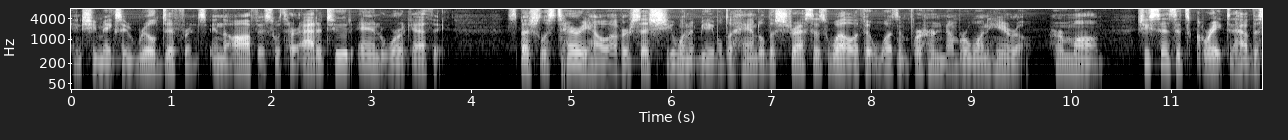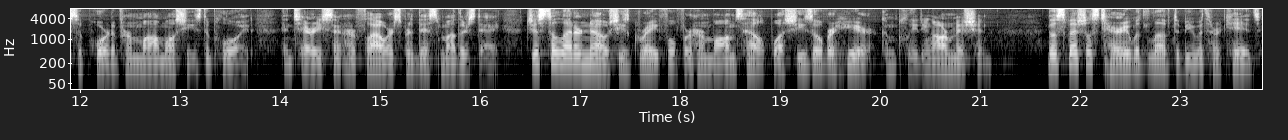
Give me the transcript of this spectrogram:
and she makes a real difference in the office with her attitude and work ethic. Specialist Terry, however, says she wouldn't be able to handle the stress as well if it wasn't for her number one hero, her mom. She says it's great to have the support of her mom while she's deployed, and Terry sent her flowers for this Mother's Day, just to let her know she's grateful for her mom's help while she's over here completing our mission. Though Specialist Terry would love to be with her kids,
